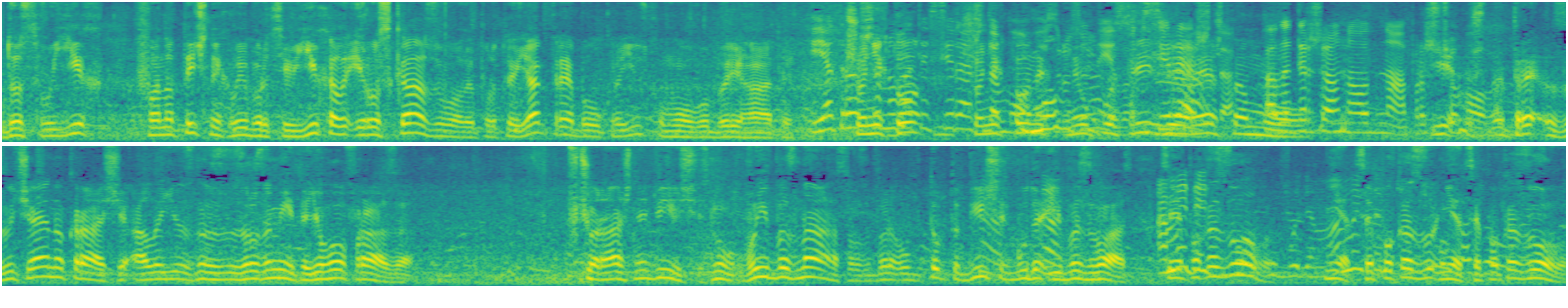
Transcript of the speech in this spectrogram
до своїх фанатичних виборців їхали і розказували про те, як треба українську мову оберігати. І як треба шанувати всі що решта ніхто мов, не, не. Всі решта, мов. але державна одна. Про І, що мова? тре- звичайно, краще, але ю- зрозумійте, його фраза. Вчорашня більшість. Ну ви і без нас розбере. Тобто більшість буде і без вас. А Це ми є десь показово. Ні, ми це показово. Ні, це показово.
